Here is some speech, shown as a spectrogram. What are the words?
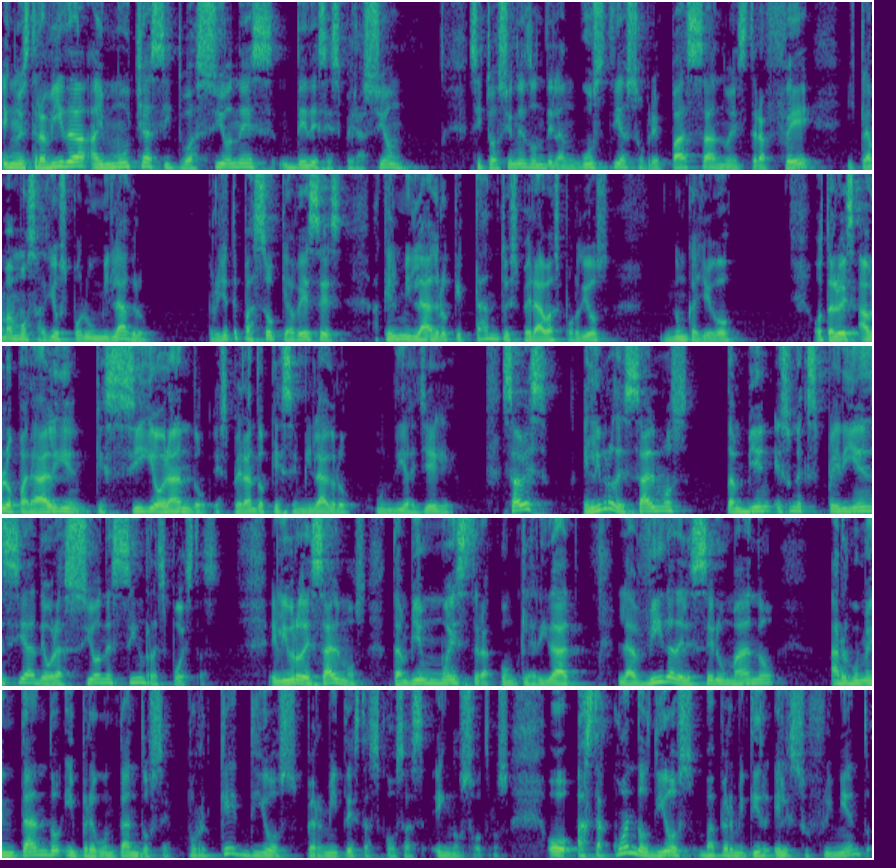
En nuestra vida hay muchas situaciones de desesperación, situaciones donde la angustia sobrepasa nuestra fe y clamamos a Dios por un milagro. Pero ya te pasó que a veces aquel milagro que tanto esperabas por Dios nunca llegó. O tal vez hablo para alguien que sigue orando esperando que ese milagro un día llegue. ¿Sabes? El libro de Salmos también es una experiencia de oraciones sin respuestas. El libro de Salmos también muestra con claridad la vida del ser humano argumentando y preguntándose, ¿por qué Dios permite estas cosas en nosotros? ¿O hasta cuándo Dios va a permitir el sufrimiento?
